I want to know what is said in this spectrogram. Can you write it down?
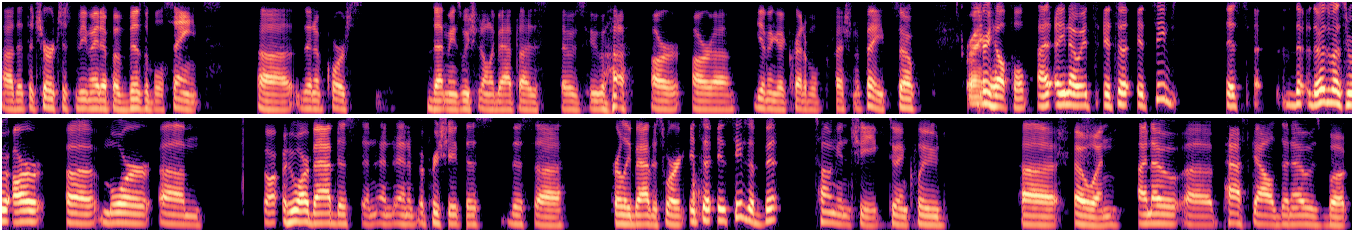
uh, that the church is to be made up of visible saints, uh, then of course that means we should only baptize those who are are uh, giving a credible profession of faith. So right. very helpful. I, you know, it's it's a it seems it's th- those of us who are uh, more um, who are Baptists and, and and appreciate this this uh, early Baptist work. It's a it seems a bit tongue in cheek to include uh, Owen. I know uh, Pascal Denault's book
